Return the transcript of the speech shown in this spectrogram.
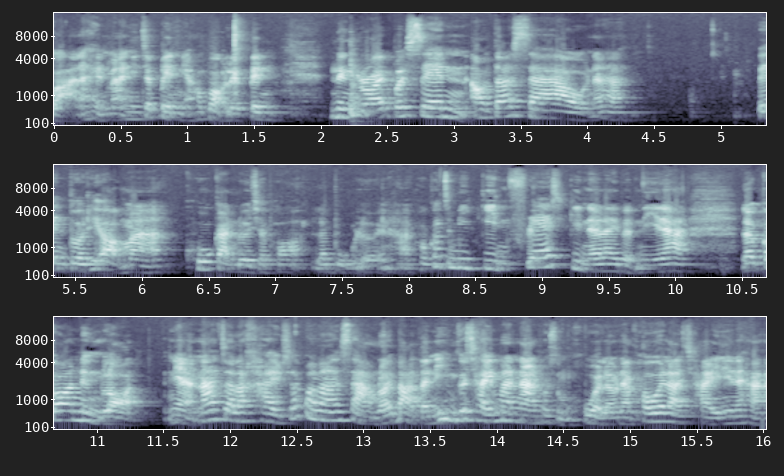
กว่านะ เห็นไหมอันนี้จะเป็นเนี่ยเขาบอกเลยเป็น 100% Ultra Sound นะคะ เป็นตัวที่ออกมาคู่กันโดยเฉพาะระบุเลยนะคะเขาก็จะมีกลิ่นเฟรชกลิ่นอะไรแบบนี้นะคะ แล้วก็ 1 หลอดเนี่ยน่าจะราคาอยู่สักประมาณ 300 บาท แต่นี่ผมก็ใช้มานานพอสมควรแล้วนะ เพราะเวลาใช้เนี่ยนะคะ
